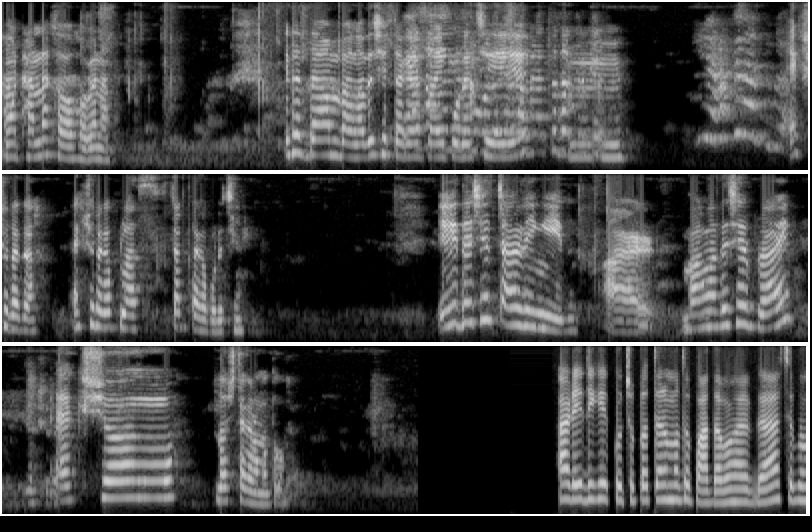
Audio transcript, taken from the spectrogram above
আমার ঠান্ডা খাওয়া হবে না। এটার দাম বাংলাদেশের টাকা প্রায় পড়েছে একশো টাকা একশো টাকা প্লাস চার টাকা পড়েছে। এই দেশে চার রিঙ্গিত আর বাংলাদেশের প্রায় একশো দশ টাকার মতো। আর এদিকে কচু পাতার মতো পাতাবাহার গাছ এবং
